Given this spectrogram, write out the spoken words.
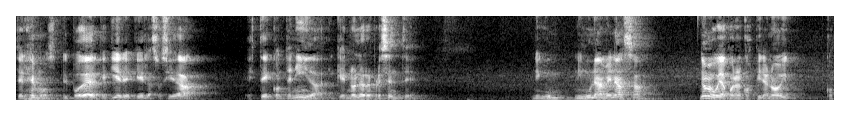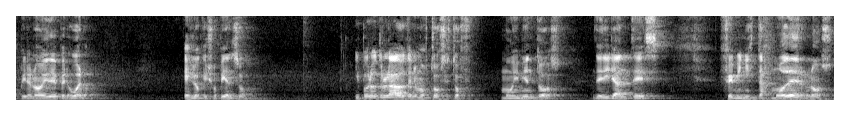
tenemos el poder que quiere que la sociedad esté contenida y que no le represente ninguna amenaza. No me voy a poner conspiranoide, conspiranoide, pero bueno, es lo que yo pienso. Y por otro lado tenemos todos estos movimientos delirantes feministas modernos,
